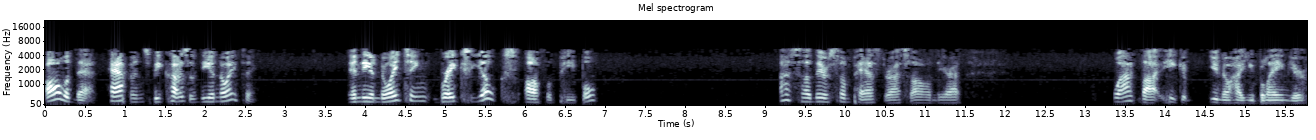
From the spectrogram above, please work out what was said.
All of that happens because of the anointing. And the anointing breaks yokes off of people. I saw there's some pastor I saw on there. I, well, I thought he could, you know how you blame your,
